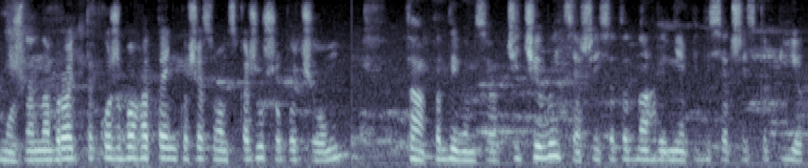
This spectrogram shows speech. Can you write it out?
можна набрати також багатенько. Зараз вам скажу, що по чому. Так, подивимося. Чечевиця 61 гривня 56 копійок.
